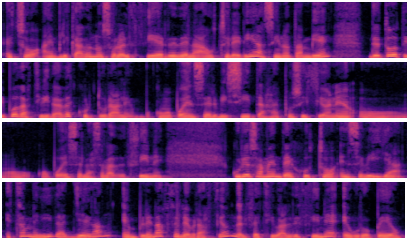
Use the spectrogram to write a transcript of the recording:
Esto ha implicado no solo el cierre de la hostelería, sino también de todo tipo de actividades culturales, como pueden ser visitas a exposiciones o, o, pueden ser las salas de cine. Curiosamente, justo en Sevilla, estas medidas llegan en plena celebración del Festival de Cine Europeo.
